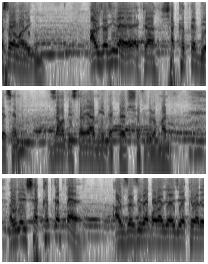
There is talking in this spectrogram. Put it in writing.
আসসালামু আলাইকুম। আল জাজিরায় একটা সাক্ষাৎকার দিয়েছেন জামাত ইসলামী আমির ডাক্তার শফিকুর রহমান। এবং এই সাক্ষাৎকারটায় আল জাজিরা বলা যায় যে একেবারে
